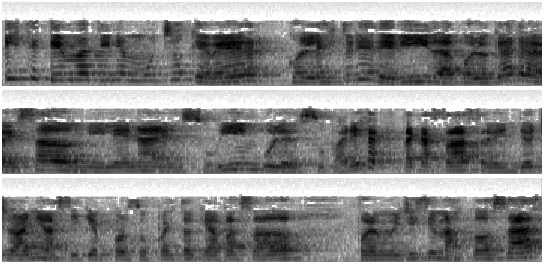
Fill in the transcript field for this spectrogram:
este tema tiene mucho que ver con la historia de vida, con lo que ha atravesado Milena en su vínculo, en su pareja, que está casada hace 28 años, así que por supuesto que ha pasado por muchísimas cosas.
